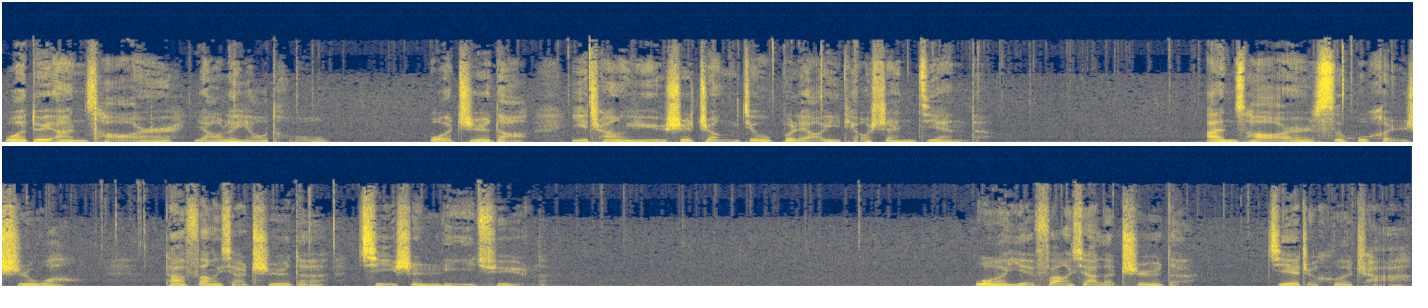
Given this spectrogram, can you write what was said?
我对安草儿摇了摇头，我知道一场雨是拯救不了一条山涧的。安草儿似乎很失望，他放下吃的，起身离去了。我也放下了吃的，接着喝茶。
